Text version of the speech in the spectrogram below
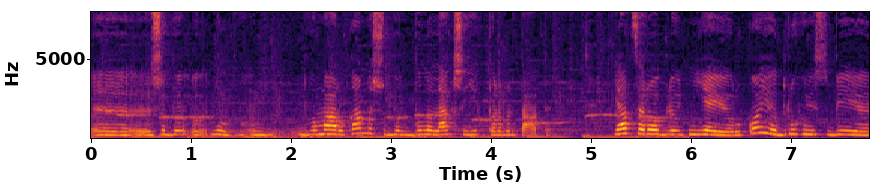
Е, Щоб ну, двома руками, щоб було легше їх перевертати. Я це роблю однією рукою, другою собі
